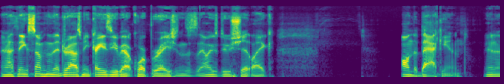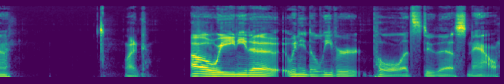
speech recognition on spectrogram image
And I think something that drives me crazy about corporations is they always do shit like on the back end, you know, like, oh, we need a we need a lever pull. Let's do this now.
